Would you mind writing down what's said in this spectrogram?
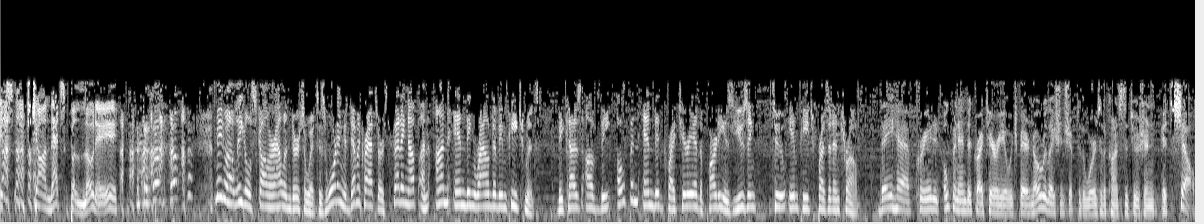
It's Sean. That's baloney. Meanwhile, legal scholar Alan Dershowitz is warning the Democrats are setting up an unending round of impeachments because of the open ended criteria the party is using to impeach President Trump. They have created open ended criteria which bear no relationship to the words of the Constitution itself.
